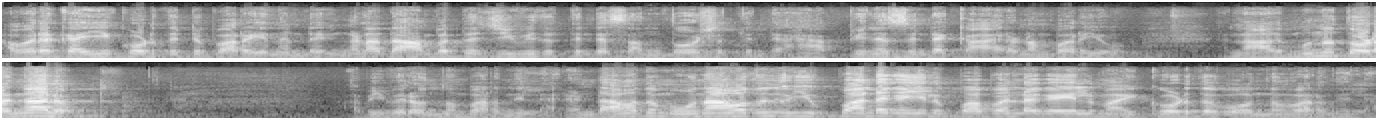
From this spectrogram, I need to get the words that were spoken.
അവരെ കൈ കൊടുത്തിട്ട് പറയുന്നുണ്ട് നിങ്ങളെ ദാമ്പത്യ ജീവിതത്തിന്റെ സന്തോഷത്തിന്റെ ഹാപ്പിനെസ്സിന്റെ കാരണം പറയൂ. എന്നാൽ അതിൽ തുടങ്ങാലോ. അപ്പോൾ ഇവരൊന്നും പറഞ്ഞില്ല. രണ്ടാമതും മൂന്നാമതും ഈ ഉപ്പാന്റെ കയ്യിൽ ഉപ്പാപ്പന്റെ കയ്യിൽ മൈക്ക് കൊടുത്തപ്പോൾ ഒന്നും പറഞ്ഞില്ല.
